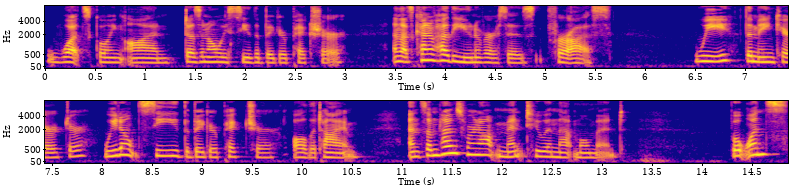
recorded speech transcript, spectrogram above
what's going on, doesn't always see the bigger picture. And that's kind of how the universe is for us. We, the main character, we don't see the bigger picture all the time. And sometimes we're not meant to in that moment. But once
